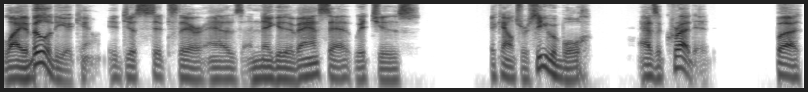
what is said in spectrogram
liability account. It just sits there as a negative asset, which is accounts receivable as a credit. But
